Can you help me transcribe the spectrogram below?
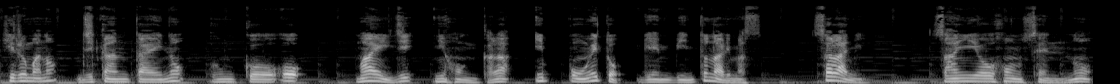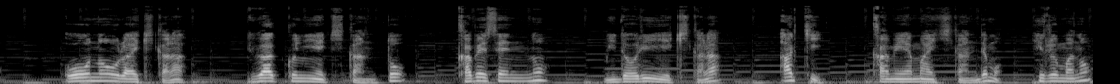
昼間の時間帯の運行を毎時2本から本へと減便となります。さらに、山陽本線の大野浦駅から岩国駅間と壁線の緑駅から秋亀山駅間でも昼間の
